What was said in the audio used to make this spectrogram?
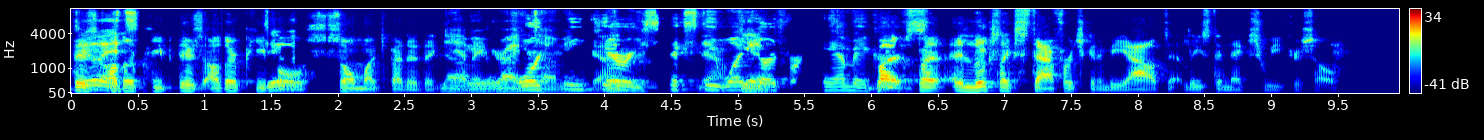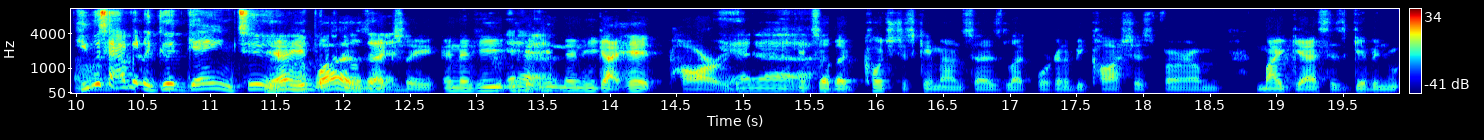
there's other people. There's other people so much better than No, Cam Akers. right. 14 Tommy. Yeah. carries, 61 Yeah. yards for Cam Akers. But but it looks like Stafford's going to be out at least the next week or so. He was Um, having a good game too. Yeah, he was actually, and then he Yeah. and then he got hit hard. Yeah. And so the coach just came out and says, "Look, we're going to be cautious for him. My guess is, given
